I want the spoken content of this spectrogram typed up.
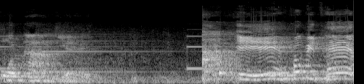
โคตรน่าเกลียดเลยอีพวกผิดเพศ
